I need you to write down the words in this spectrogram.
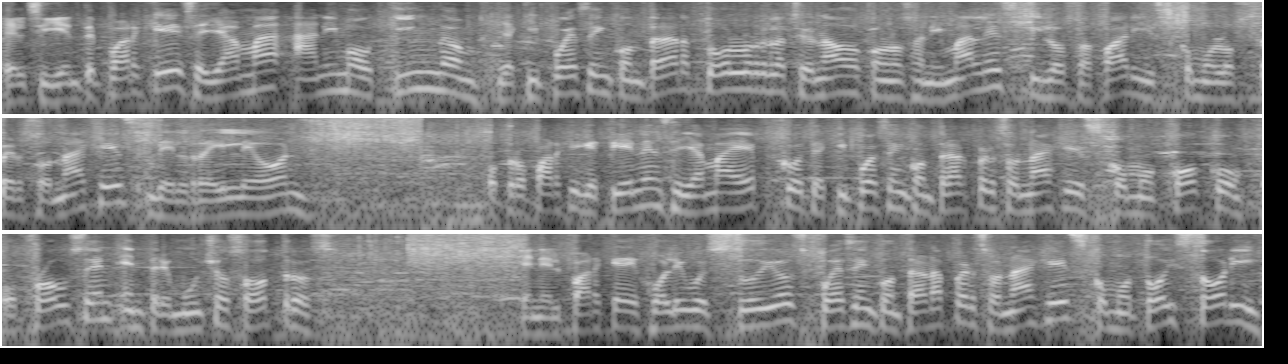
El siguiente parque se llama Animal Kingdom y aquí puedes encontrar todo lo relacionado con los animales y los safaris, como los personajes del Rey León. Otro parque que tienen se llama Epcot y aquí puedes encontrar personajes como Coco o Frozen, entre muchos otros. En el parque de Hollywood Studios puedes encontrar a personajes como Toy Story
